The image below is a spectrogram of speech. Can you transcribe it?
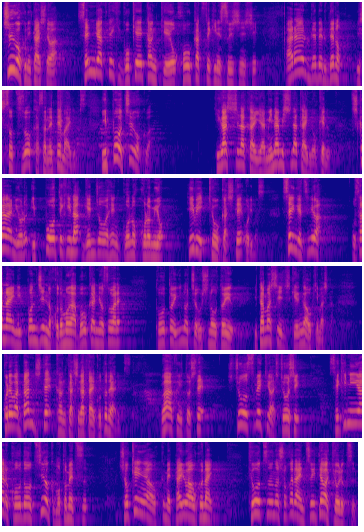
中国に対しては、戦略的互恵関係を包括的に推進し、あらゆるレベルでの意思疎通を重ねてまいります。一方、中国は、東シナ海や南シナ海における力による一方的な現状変更の試みを日々強化しております。先月には、幼い日本人の子どもが暴漢に襲われ、尊い命を失うという痛ましい事件が起きました。これは断じて看過しがたいことであります。我が国として主張すべきは主張し、責任ある行動を強く求めつつ、諸懸案を含め対話を行い、共通の諸課題については協力する、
